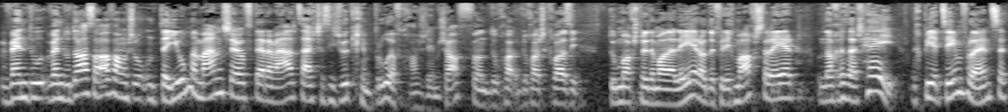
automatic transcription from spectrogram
wenn du, wenn du das anfängst und den jungen Menschen auf dieser Welt sagst, das ist wirklich ein Beruf, du kannst dem arbeiten und du, du kannst quasi, du machst nicht einmal eine Lehre oder vielleicht machst du eine Lehre und nachher sagst, hey, ich bin jetzt Influencer,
